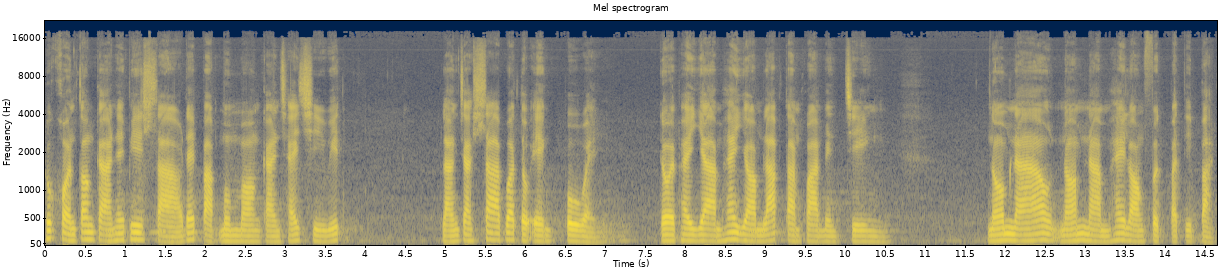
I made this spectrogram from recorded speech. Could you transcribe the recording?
ทุกคนต้องการให้พี่สาวได้ปรับมุมมองการใช้ชีวิต หลังจากทราบว่าตัวเองป่วย โดยพยายามให้ยอมรับตามความเป็นจริง โน้มน้าว น้อมนำให้ลองฝึกปฏิบัติ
